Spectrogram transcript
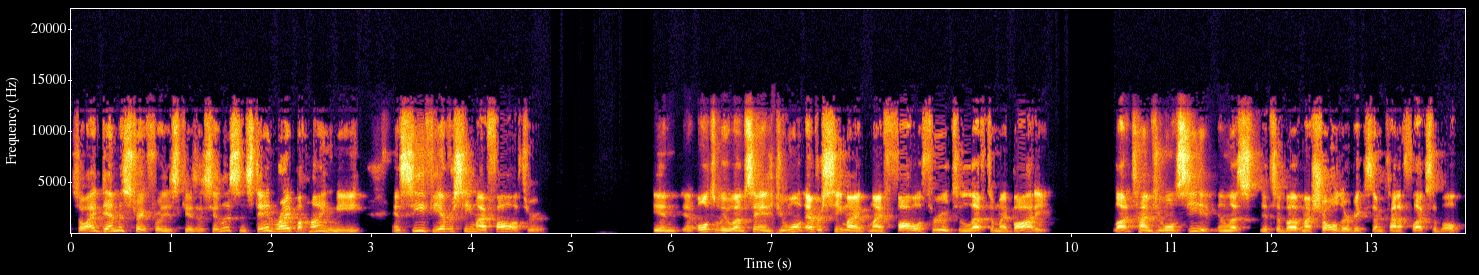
so I demonstrate for these kids. I say, listen, stand right behind me and see if you ever see my follow through. And ultimately, what I'm saying is, you won't ever see my, my follow through to the left of my body. A lot of times, you won't see it unless it's above my shoulder because I'm kind of flexible.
